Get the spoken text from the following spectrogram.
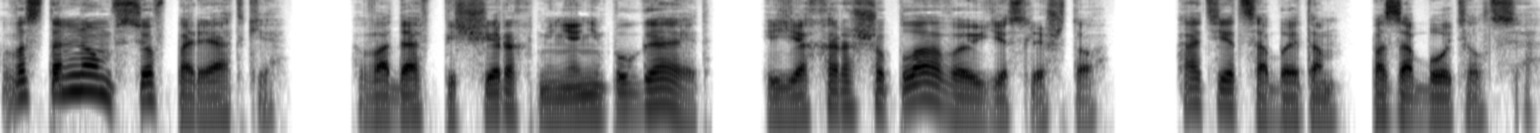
В остальном все в порядке. Вода в пещерах меня не пугает, и я хорошо плаваю, если что. Отец об этом позаботился.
